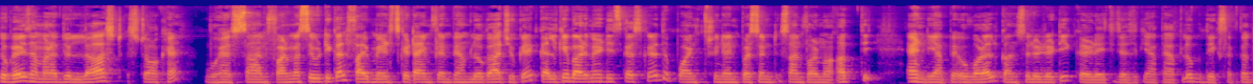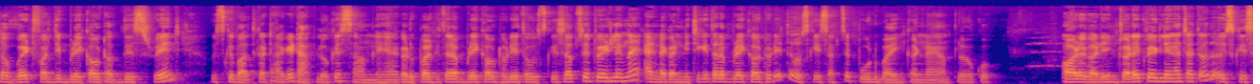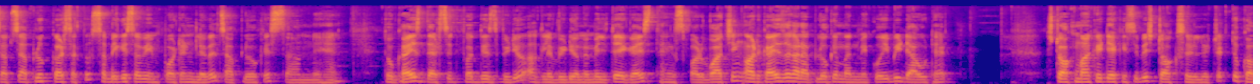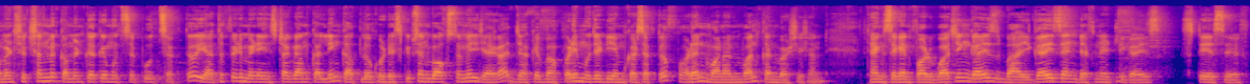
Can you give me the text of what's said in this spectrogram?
तो गैज़ हमारा जो लास्ट स्टॉक है वो है सान फार्मास्यूटिकल फाइव मिनट्स के टाइम फ्रेम पे हम लोग आ चुके हैं। कल के बारे में डिस्कस करें तो point three nine percent Sun pharma up थी। एंड यहाँ पे ओवरऑल कंसोलिडेटी कर रही थी, जैसे कि यहाँ पे आप लोग देख सकते हो। तो wait for the breakout of this range उसके बाद का टारगेट आप लोग के सामने है। अगर ऊपर की तरफ़ ब्रेकआउट हो रही है तो उसके हिसाब से ट्रेड लेना है। एंड अगर नीचे की तरफ़ ब्रेकआउट हो रही है तो उसके हिसाब से पुट बाइंग करना है आप लोगों को। और अगर इंट्राडे ट्रेड लेना चाहते हो तो इसके हिसाब से आप लोग कर सकते हो। सभी के सभी इंपॉर्टेंट लेवल्स आप लोगों के सामने हैं। तो guys that's it for this video अगले वीडियो में मिलते हैं गाइज़ थैंक्स फॉर वॉचिंग और गाइज़ अगर आप लोग के मन में कोई भी डाउट है स्टॉक मार्केट या किसी भी स्टॉक से रिलेटेड तो कमेंट सेक्शन में कमेंट करके मुझसे पूछ सकते हो। या तो फिर मेरे इंस्टाग्राम का लिंक आप लोग को डिस्क्रिप्शन बॉक्स में मिल जाएगा, जाके वहाँ पर ही मुझे डीएम कर सकते हो for an one on one conversation thanks again for watching guys bye guys and definitely guys stay safe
